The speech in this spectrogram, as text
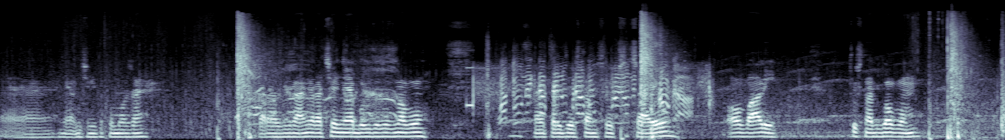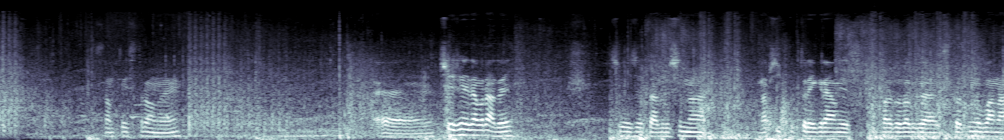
Eee, nie wiem, czy mi to pomoże. Teraz granie raczej nie, bo widzę, że znowu snajper gdzieś tam się przyczaił. O, wali. Tuż nad głową. Z tamtej strony. Eee, że nie dam rady. Czuję, że ta drużyna, naprzeciwko której gram, jest bardzo dobrze skoordynowana.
